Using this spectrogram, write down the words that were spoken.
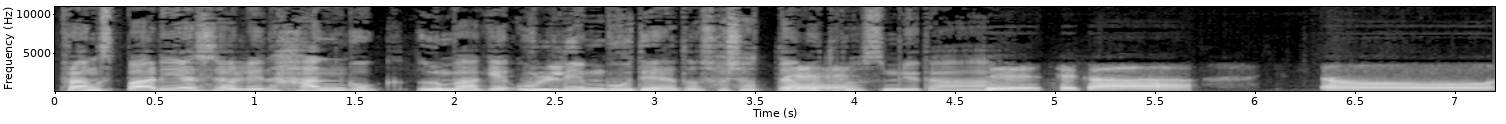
프랑스 파리에서 열린 한국 음악의 울림 무대에도 서셨다고 네. 들었습니다. 네, 제가 어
